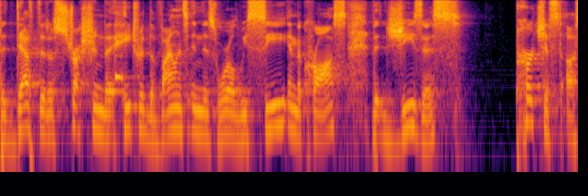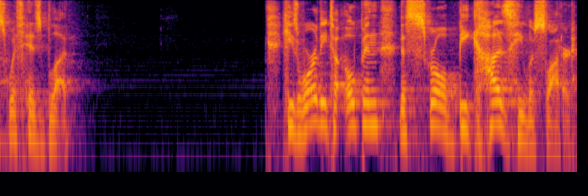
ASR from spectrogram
the death, the destruction, the hatred, the violence in this world, we see in the cross that Jesus purchased us with his blood. He's worthy to open the scroll because he was slaughtered.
